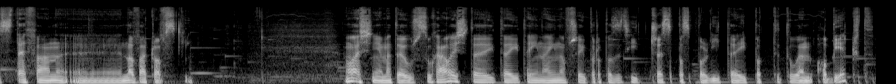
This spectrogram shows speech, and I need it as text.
Stefan Nowakowski. No właśnie, Mateusz, słuchałeś tej, tej, tej najnowszej propozycji Czespospolitej pod tytułem Obiekt?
